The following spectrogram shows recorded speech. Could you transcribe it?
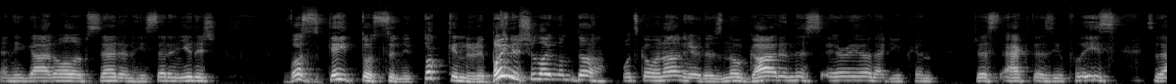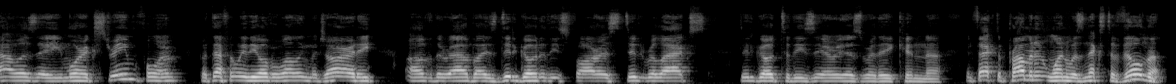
And he got all upset and he said in Yiddish, What's going on here? There's no God in this area that you can just act as you please. So that was a more extreme form, but definitely the overwhelming majority of the rabbis did go to these forests, did relax, did go to these areas where they can. Uh, in fact, the prominent one was next to Vilna,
